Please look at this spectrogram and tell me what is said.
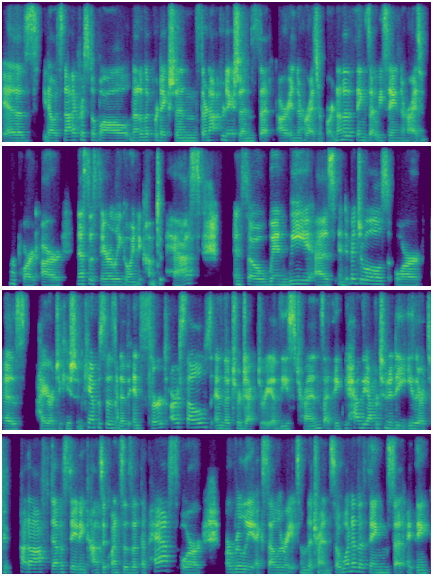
is you know it's not a crystal ball none of the predictions they're not predictions that are in the horizon report none of the things that we say in the horizon report are necessarily going to come to pass and so when we as individuals or as higher education campuses kind of insert ourselves in the trajectory of these trends, I think we have the opportunity either to cut off devastating consequences at the pass or or really accelerate some of the trends. So one of the things that I think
